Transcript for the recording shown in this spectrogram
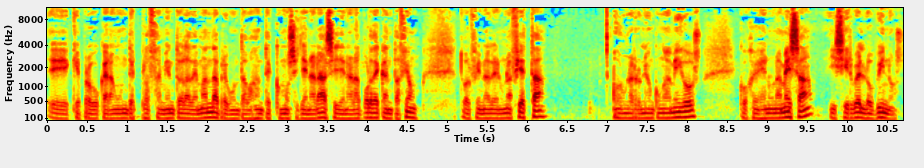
eh, que provocarán un desplazamiento de la demanda. Preguntabas antes cómo se llenará. Se llenará por decantación. Tú al final en una fiesta o en una reunión con amigos coges en una mesa y sirves los vinos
